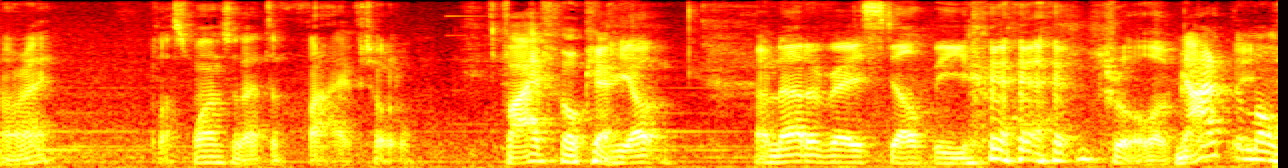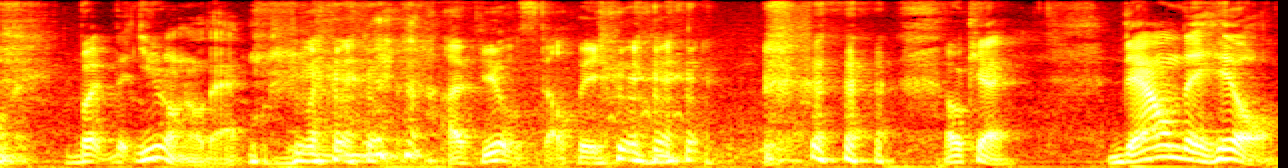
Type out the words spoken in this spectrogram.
All right. Plus one, so that's a five total. Five? Okay. Yep. I'm not a very stealthy troll. Not at the moment, but th- you don't know that. I feel stealthy. okay. Down the hill.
